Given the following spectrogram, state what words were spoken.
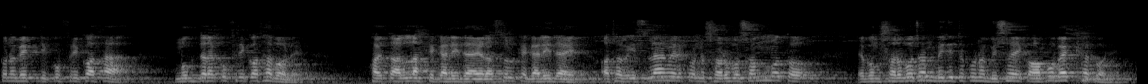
কোন ব্যক্তি কুফরি কথা, মুখ দ্বারা কুফরি কথা বলে, হয়তো আল্লাহকে গালি দেয়, রাসুলকে গালি দেয়, অথবা ইসলামের কোন সর্বসম্মত এবং সর্বজন বিদিত কোনো বিষয়কে অপব্যাখ্যা করে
